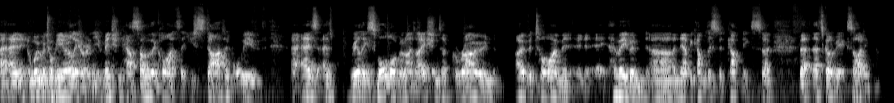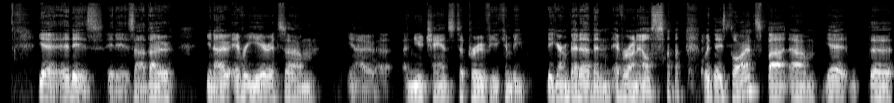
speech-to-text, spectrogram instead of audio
And we were talking earlier, and you mentioned how some of the clients that you started with, as as really small organisations, have grown over time and, and have even uh, now become listed companies. So that, that's got to be exciting. Yeah, it is. It is. Uh, though, you know, every year it's um, you know a, a, new chance to prove you can be bigger and better than everyone else with these clients. But um, yeah, the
